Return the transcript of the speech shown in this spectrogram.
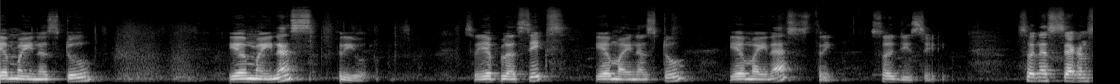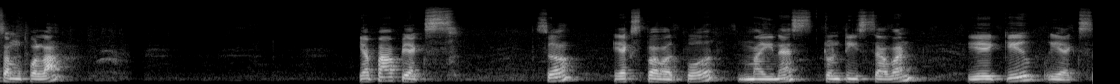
a minus 2, a minus 3 होगा So a plus 6, a minus 2, a minus 3. So GCD. So next second sum pola. f of x. So x power 4 minus 27 a cube x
